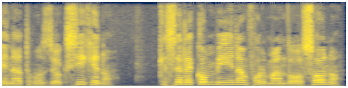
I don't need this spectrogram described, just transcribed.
en átomos de oxígeno, que se recombinan formando ozono.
